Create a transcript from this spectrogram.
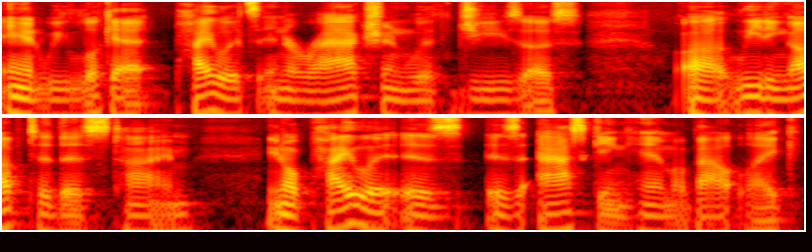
and we look at Pilate's interaction with Jesus uh, leading up to this time, you know, Pilate is is asking him about like,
